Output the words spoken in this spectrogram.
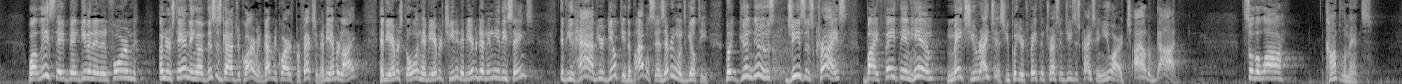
Well, at least they've been given an informed understanding of this is God's requirement. God requires perfection. Have you ever lied? Have you ever stolen? Have you ever cheated? Have you ever done any of these things? If you have, you're guilty. The Bible says everyone's guilty. But good news, Jesus Christ, by faith in Him, makes you righteous. You put your faith and trust in Jesus Christ, and you are a child of God. So the law complements.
